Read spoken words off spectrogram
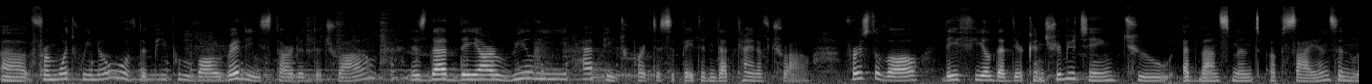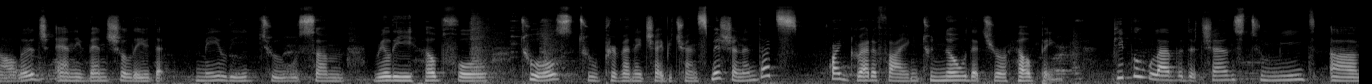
Uh, from what we know of the people who've already started the trial is that they are really happy to participate in that kind of trial. First of all, they feel that they're contributing to advancement of science and knowledge and eventually that may lead to some really helpful tools to prevent HIV transmission and that's quite gratifying to know that you're helping people will have the chance to meet uh,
